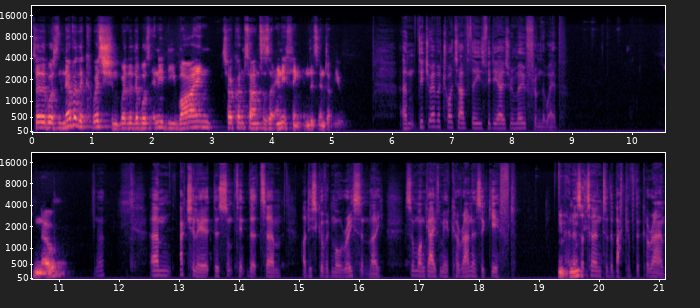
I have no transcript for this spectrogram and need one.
So there was never the question whether there was any divine circumstances or anything in this interview. Um, did you ever try to have these videos removed from the web? No. No. Um, actually, there's something that um, I discovered more recently. Someone gave me a Quran as a gift, mm-hmm. and as I turned to the back of the Quran,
